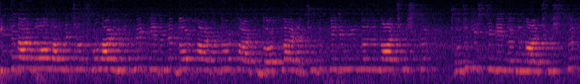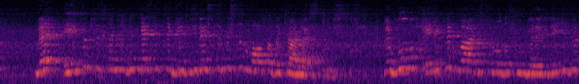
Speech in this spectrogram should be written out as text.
İktidar bu alanda çalışmalar yürütmek yerine 4 artı 4 artı 4'lerle çocuk verimliliğinin önünü açmıştır, çocuk işçiliğinin önünü açmıştır ve eğitim sistemini gün geçtikçe gericileştirmiştir, muhafazakarlaştırmıştır. Ve bu elektrik mühendisleri odasının görevi değildir.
